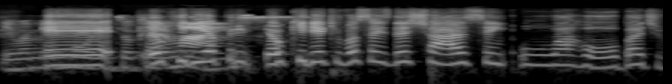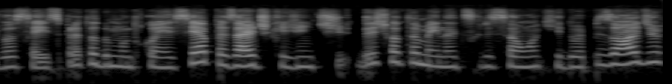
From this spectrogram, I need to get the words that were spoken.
Eu amei é, muito, eu quero eu queria, mais. Eu queria que vocês deixassem o arroba de vocês para todo mundo conhecer, apesar de que a gente deixou também na descrição aqui do episódio,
